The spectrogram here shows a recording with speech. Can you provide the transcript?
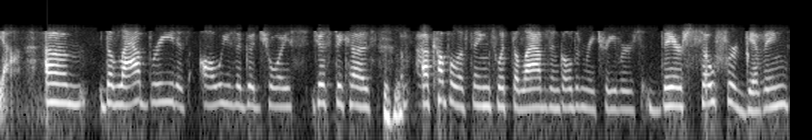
yeah. Um, the lab breed is always a good choice just because mm-hmm. a couple of things with the labs and golden retrievers, they're so forgiving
